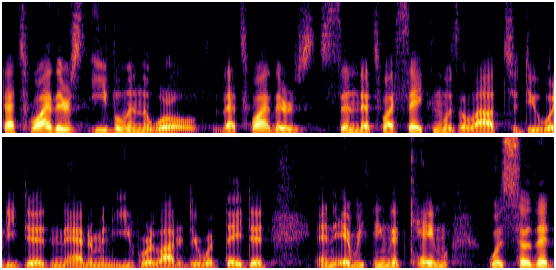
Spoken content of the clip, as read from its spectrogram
That's why there's evil in the world. That's why there's sin. That's why Satan was allowed to do what he did, and Adam and Eve were allowed to do what they did, and everything that came was so that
